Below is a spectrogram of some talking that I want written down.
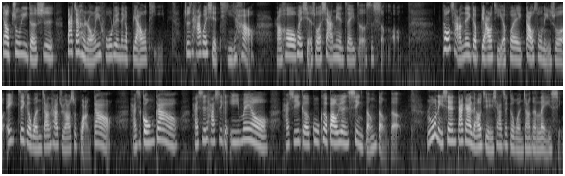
要注意的是，大家很容易忽略那个标题，就是他会写题号，然后会写说下面这一则是什么。通常那个标题会告诉你说，诶，这个文章它主要是广告。还是公告，还是它是一个 email，还是一个顾客抱怨信等等的。如果你先大概了解一下这个文章的类型，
